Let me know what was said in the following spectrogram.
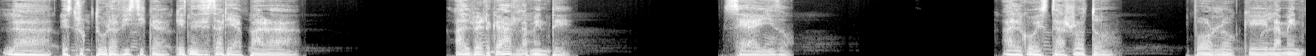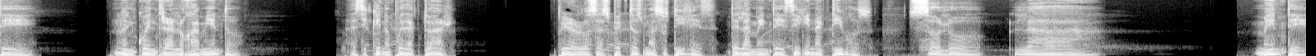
La estructura física que es necesaria para albergar la mente se ha ido. Algo está roto, por lo que la mente no encuentra alojamiento, así que no puede actuar. Pero los aspectos más sutiles de la mente siguen activos. Solo la mente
